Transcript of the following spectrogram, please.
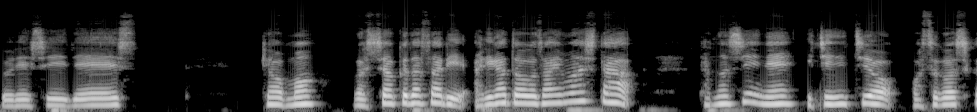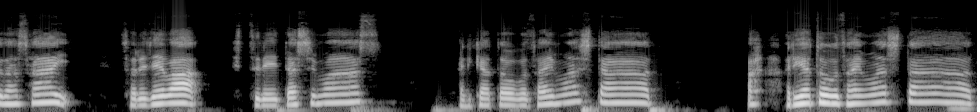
嬉しいです。今日もご視聴くださりありがとうございました。楽しいね、一日をお過ごしください。それでは、失礼いたします。ありがとうございました。あ、ありがとうございました。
